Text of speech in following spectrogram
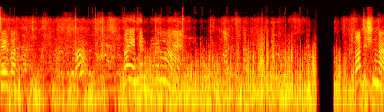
சரி வா. வா எங்க தெரியலாம் வா ஜிஷ்ணுமா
